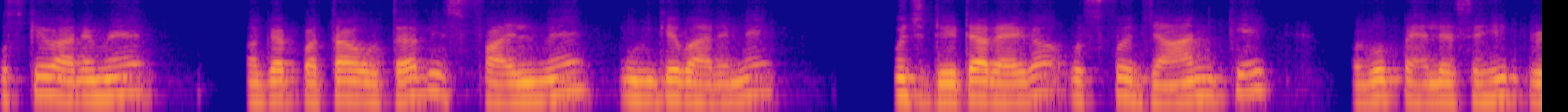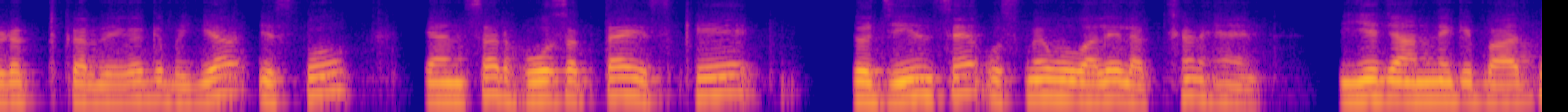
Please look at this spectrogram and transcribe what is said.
उसके बारे में अगर पता होता है तो इस फ़ाइल में उनके बारे में कुछ डेटा रहेगा, उसको जान के और वो पहले से ही प्रोडक्ट कर देगा कि भैया इसको कैंसर हो सकता है, इसके जो जीन्स हैं, उसमें वो वाले लक्षण हैं। ये जानने के बाद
